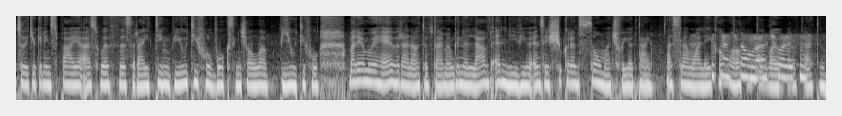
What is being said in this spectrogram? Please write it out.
so that you can inspire us with this writing beautiful books, inshallah. Beautiful. Maryam, we have run out of time. I'm going to love and leave you and say shukran so much for your time. Assalamu alaikum wa Shukran so much. rahmatullahi wa Wa barakatuh.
